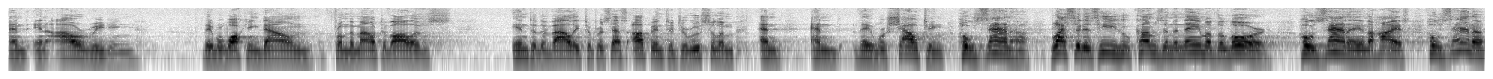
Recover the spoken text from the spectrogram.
And in our reading, they were walking down from the Mount of Olives into the valley to process up into Jerusalem, and, and they were shouting, Hosanna! Blessed is he who comes in the name of the Lord. Hosanna in the highest. Hosanna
